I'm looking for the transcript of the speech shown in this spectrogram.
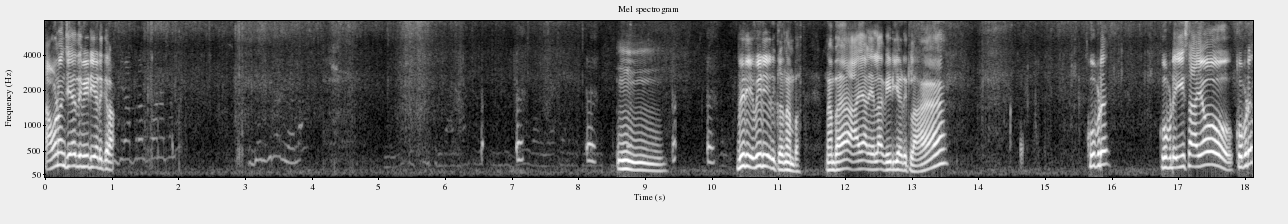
அவனும் சேர்ந்து வீடியோ எடுக்கிறான் ம் ம். வீடியோ வீடியோ எடுக்கலாம் நம்ம. நம்ம ஆயாலையெல்லாம் வீடியோ எடுக்கலாம். கூப்பிடு. கூப்பிடு ஈசாயோ. கூப்பிடு.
